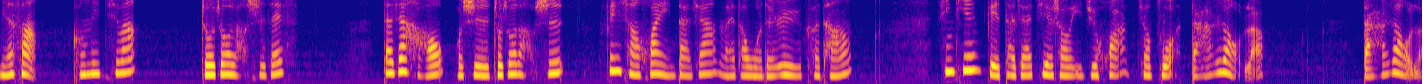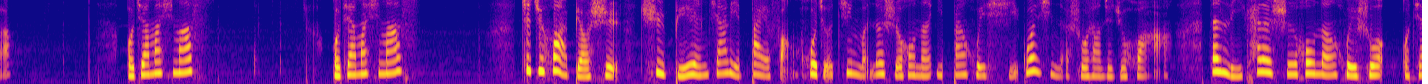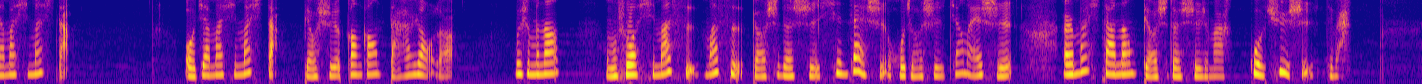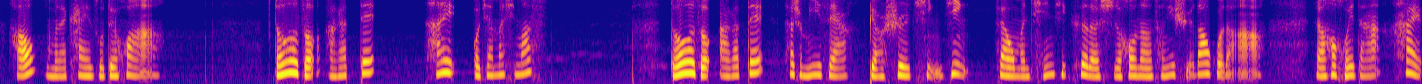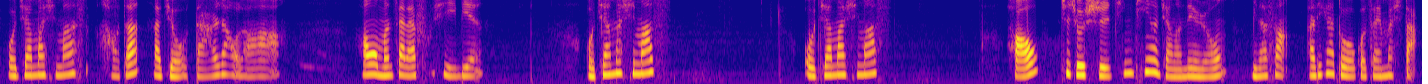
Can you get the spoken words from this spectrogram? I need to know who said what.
Speaker 1: 皆さん、こんにちは。周周老师です。大家好，我是周周老师，非常欢迎大家来到我的日语课堂。今天给大家介绍的一句话叫做“打扰了”，打扰了。お邪魔します。お邪魔します。这句话表示去别人家里拜访或者进门的时候呢，一般会习惯性的说上这句话啊。但离开的时候呢，会说“お邪魔しました”。 お邪魔しました表示刚刚打扰了。为什么呢？我们说しますます表示的是现在时或者是将来时，而ました呢表示的是什么？过去时，对吧？好，我们来看一组对话啊。どうぞ上がって。はい、お邪魔します。どうぞ上がって，它什么意思呀？表示请进，在我们前几课的时候呢，曾经学到过的啊。然后回答嗨，お邪魔します。好的，那就打扰了啊。 好，我们再来复习一遍。お邪魔します。お邪魔します。好，这就是今天要讲的内容。皆さんありがとうございました。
